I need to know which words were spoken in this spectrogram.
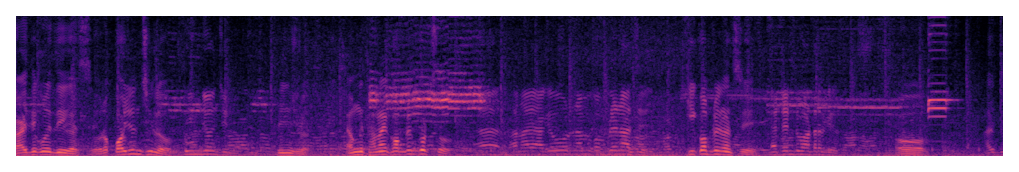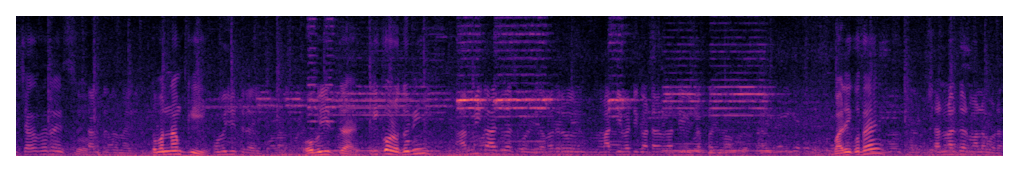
গাড়িতে করে দিয়ে গেছে। ওরা কয়জন ছিল? তিনজন ছিল। তিনশো এমনকি থানায় কমপ্লেন করছ? হ্যাঁ থানায় আগেও ওর নামে কমপ্লেন আছে। কি কমপ্লেন আছে? অ্যাটেন্ড টু কেস ও। আর কি চাকা থানায় এসছো? তোমার নাম কি? অভিজিৎ রায়। অভিজিৎ রায়। কি করো তুমি? আমি কাজ বাজ করি। আমাদের মাটি ফাটি কাটার কাটি বাড়ি কোথায়? সান্নাচার মালাপাড়া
